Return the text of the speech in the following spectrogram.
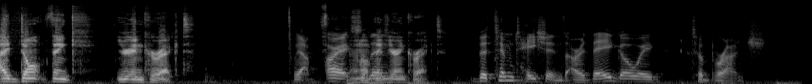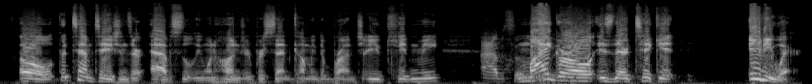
I don't think you're incorrect. Yeah. All right. I so don't think you're incorrect. the Temptations are they going to brunch? Oh, the Temptations are absolutely 100% coming to brunch. Are you kidding me? Absolutely. My girl is their ticket anywhere.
